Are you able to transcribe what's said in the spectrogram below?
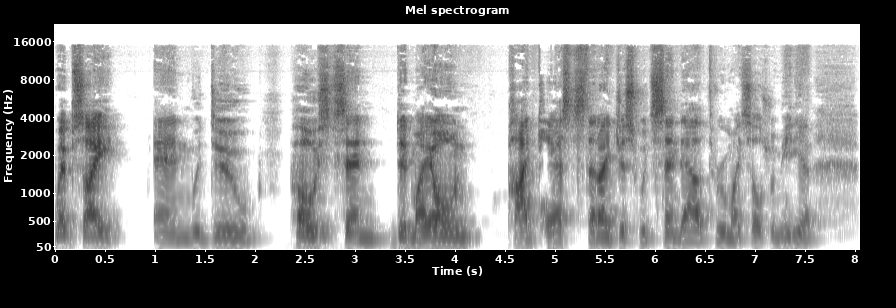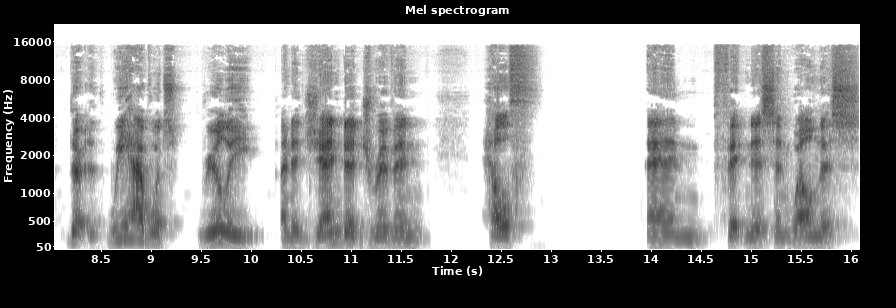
website and would do posts and did my own podcasts that I just would send out through my social media. There, we have what's really an agenda driven health and fitness and wellness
